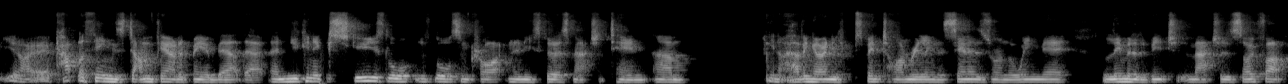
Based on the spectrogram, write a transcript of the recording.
you know, a couple of things dumbfounded me about that, and you can excuse Lawson Creighton in his first match at ten. Um, you know, having only spent time really in the centres or on the wing there, limited a bit at the matches so far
